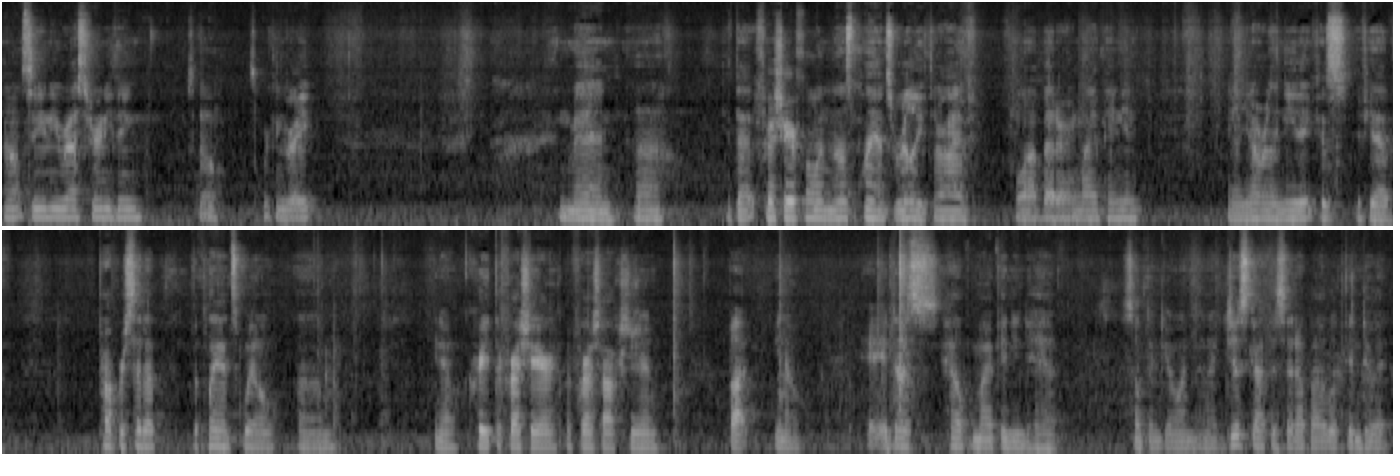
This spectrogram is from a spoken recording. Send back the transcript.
I don't see any rust or anything, so it's working great. And man, uh, get that fresh air flowing. Those plants really thrive a lot better, in my opinion. You know, you don't really need it because if you have proper setup, the plants will, um, you know, create the fresh air, the fresh oxygen. But you know, it, it does help, in my opinion, to have something going. And I just got this set up. I looked into it,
